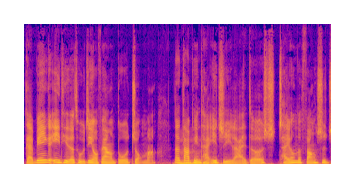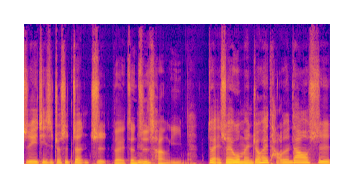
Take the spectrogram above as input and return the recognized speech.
改变一个议题的途径有非常多种嘛。那大平台一直以来的采用的方式之一，其实就是政治，对，政治倡议嘛、嗯。对，所以我们就会讨论到是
